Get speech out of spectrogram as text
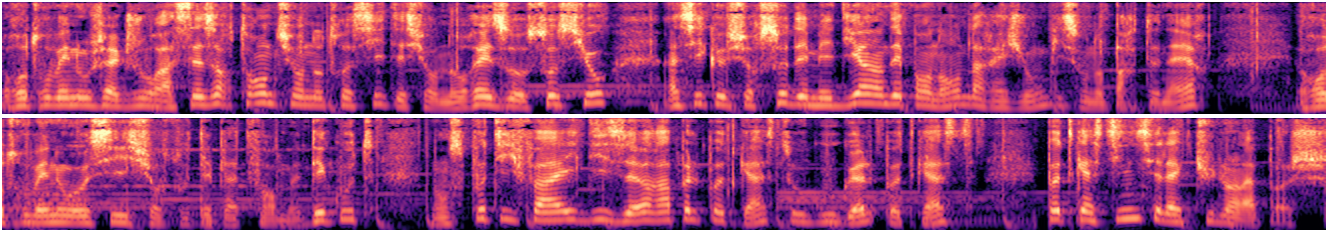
Retrouvez-nous chaque jour à 16h30 sur notre site et sur nos réseaux sociaux, ainsi que sur ceux des médias indépendants de la région qui sont nos partenaires. Retrouvez-nous aussi sur toutes les plateformes d'écoute, dont Spotify, Deezer, Apple Podcast ou Google Podcast. Podcasting, c'est l'actu dans la poche.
